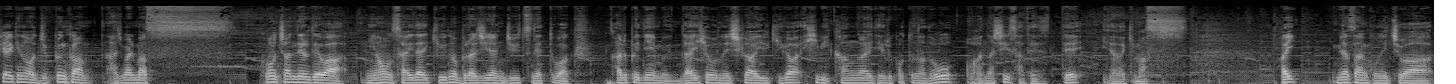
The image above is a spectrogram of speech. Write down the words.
川駅の10分間始まります。このチャンネルでは日本最大級のブラジリアン柔術ネットワークカルペディエム代表の石川祐希が日々考えていることなどをお話しさせていただきます。はい。皆さんこんにちは。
